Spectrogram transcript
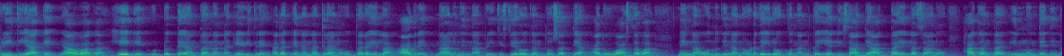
ಪ್ರೀತಿ ಯಾಕೆ? ಯಾವಾಗ? ಹೇಗೆ ಹುಟ್ಟುತ್ತೆ ಅಂತ ನನ್ನ ಕೇಳಿದರೆ ಅದಕ್ಕೆ ನನ್ನ ಹತ್ರನೂ ಉತ್ತರ ಇಲ್ಲ. ಆದರೆ ನಾನು ನಿನ್ನ ಪ್ರೀತಿಸ್ತಿರೋದಂತೂ ಸತ್ಯ. ಅದು ವಾಸ್ತವ. ನಿನ್ನ ಒಂದು ದಿನ ನೋಡದೇ ಇರೋಕ್ಕೂ ನನ್ನ ಕೈಯಲ್ಲಿ ಸಾಧ್ಯ ಆಗ್ತಾ ಇಲ್ಲ ಸಾನು. ಹಾಗಂತ ಇನ್ಮುಂದೆ ನಿನ್ನ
